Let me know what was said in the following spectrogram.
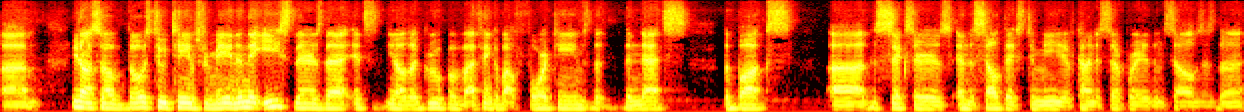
Um, you know, so those two teams for me. And in the East, there's that it's you know the group of I think about four teams: the the Nets, the Bucks, uh, the Sixers and the Celtics to me have kind of separated themselves as the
